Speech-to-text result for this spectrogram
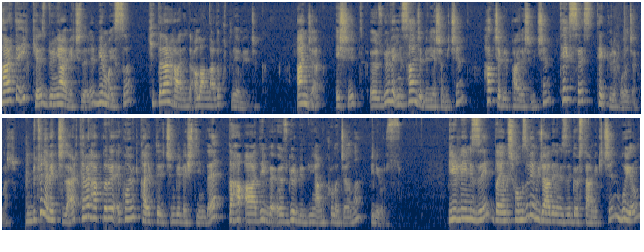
Tarihte ilk kez dünya emekçileri 1 Mayıs'ı kitleler halinde alanlarda kutlayamayacak. Ancak eşit, özgür ve insanca bir yaşam için, hakça bir paylaşım için tek ses, tek yürek olacaklar. Bütün emekçiler temel hakları ekonomik talepler için birleştiğinde daha adil ve özgür bir dünyanın kurulacağını biliyoruz. Birliğimizi, dayanışmamızı ve mücadelemizi göstermek için bu yıl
